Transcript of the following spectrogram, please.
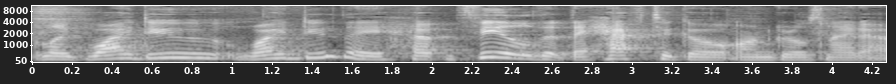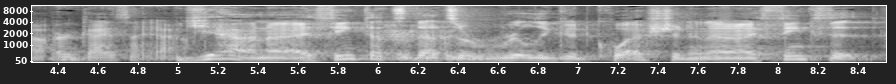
like, why do why do they ha- feel that they have to go on girls' night out or guys' night out? Yeah, and I I think that's that's a really good question, and I think that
